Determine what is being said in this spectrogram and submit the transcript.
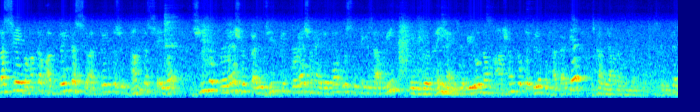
तस्व मतलब अद्वैत अद्वैत सिद्धांत जीव प्रलय जीव की प्रलय सुनाई देता है, उस श्रुति के साथ भी कोई विरोध नहीं है। इसलिए विरोध हम आशंक को विरोध उठा करके उसका निराकरण करते हैं मतलब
